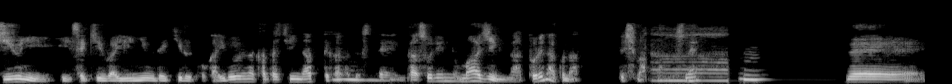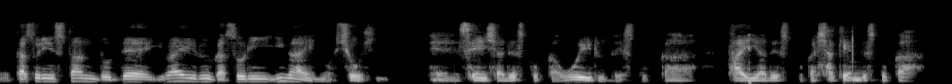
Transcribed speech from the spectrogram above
自由に石油が輸入できるとか、いろいろな形になってからですね、うん、ガソリンのマージンが取れなくなってしまったんですね。うんで、ガソリンスタンドで、いわゆるガソリン以外の商品、えー、洗車ですとか、オイルですとか、タイヤですとか、車検ですとか、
